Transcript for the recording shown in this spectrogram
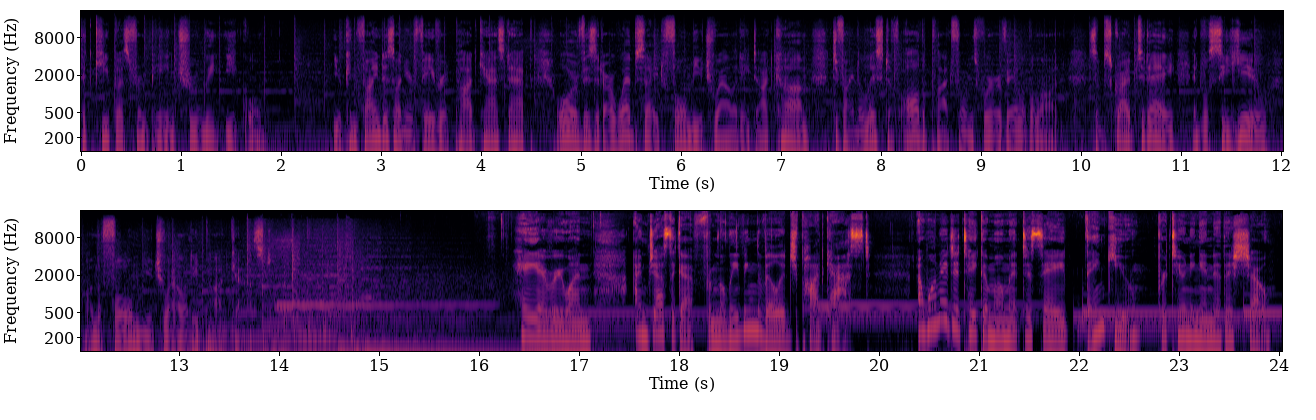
that keep us from being truly equal. You can find us on your favorite podcast app or visit our website, fullmutuality.com, to find a list of all the platforms we're available on. Subscribe today, and we'll see you on the Full Mutuality Podcast. Hey everyone, I'm Jessica from the Leaving the Village podcast. I wanted to take a moment to say thank you for tuning into this show.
